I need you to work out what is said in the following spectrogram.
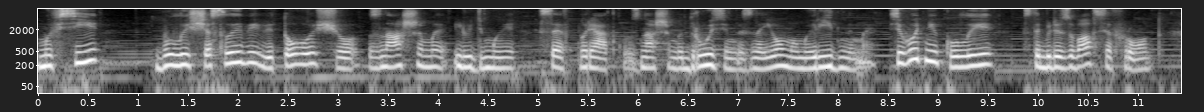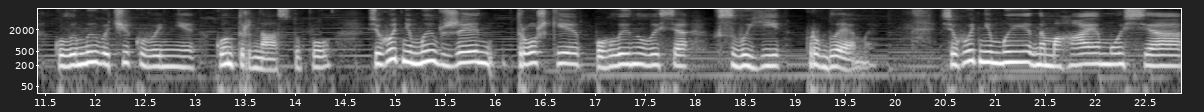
Ми всі були щасливі від того, що з нашими людьми все в порядку, з нашими друзями, знайомими, рідними. Сьогодні, коли стабілізувався фронт, коли ми в очікуванні контрнаступу, сьогодні ми вже трошки поглинулися в свої проблеми. Сьогодні ми намагаємося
